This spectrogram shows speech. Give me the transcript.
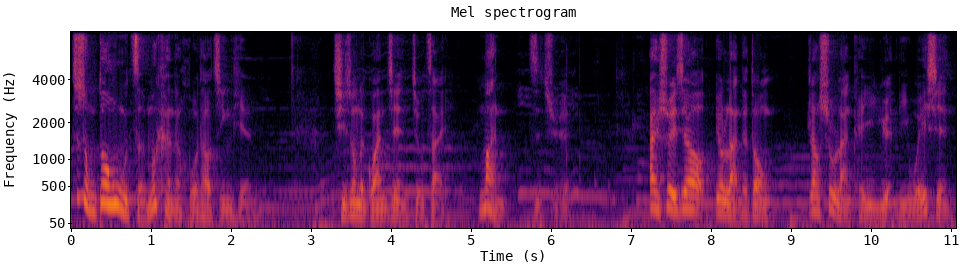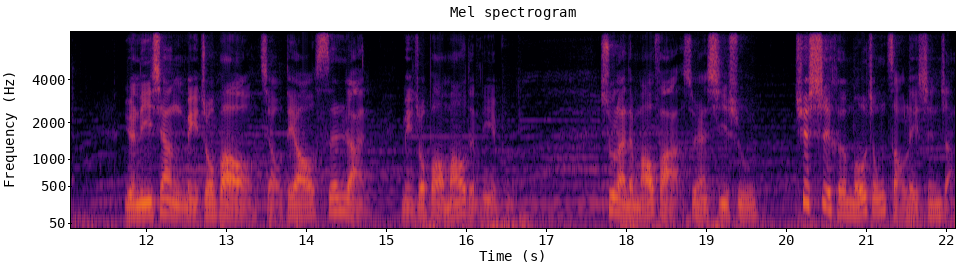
这种动物怎么可能活到今天？其中的关键就在慢自觉，爱睡觉又懒得动，让树懒可以远离危险，远离像美洲豹、角雕、森蚺、美洲豹猫的猎捕。树懒的毛发虽然稀疏，却适合某种藻类生长。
